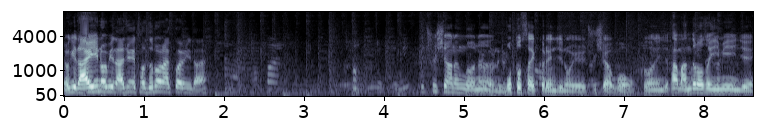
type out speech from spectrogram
여기 라인업이 나중에 더 늘어날 겁니다. 출시하는 거는 모터사이클 엔진 오일 출시하고 그거는 이제 다 만들어서 이미 이제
